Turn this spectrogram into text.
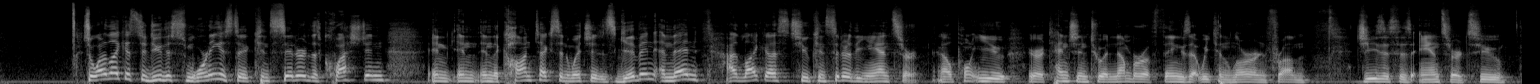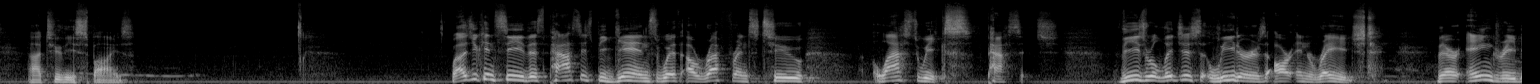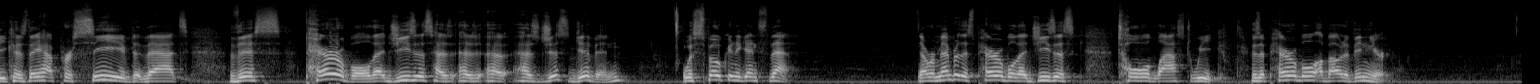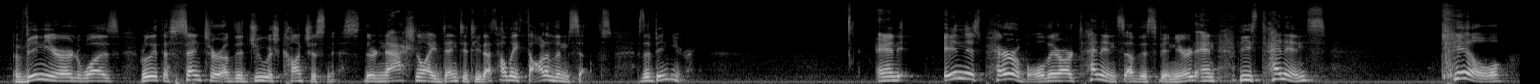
So, what I'd like us to do this morning is to consider this question in, in, in, the context in which it is given, and then I'd like us to consider the answer. And I'll point you your attention to a number of things that we can learn from Jesus' answer to, uh, to these spies. Well, as you can see, this passage begins with a reference to last week's passage. These religious leaders are enraged. They're angry because they have perceived that this parable that Jesus has, has, has just given was spoken against them. Now, remember this parable that Jesus told last week. It was a parable about a vineyard. A vineyard was really at the center of the Jewish consciousness, their national identity. That's how they thought of themselves, as a vineyard. And in this parable, there are tenants of this vineyard, and these tenants kill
